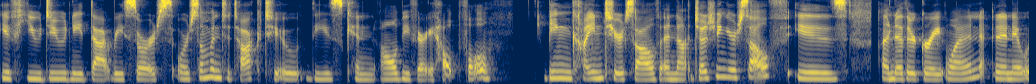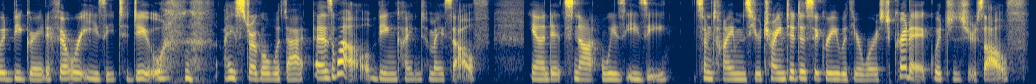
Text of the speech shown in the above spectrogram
If you do need that resource or someone to talk to, these can all be very helpful being kind to yourself and not judging yourself is another great one. And it would be great if it were easy to do. I struggle with that as well, being kind to myself. And it's not always easy. Sometimes you're trying to disagree with your worst critic, which is yourself.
